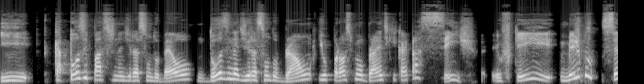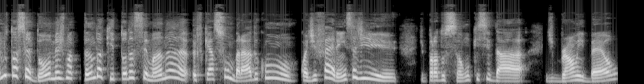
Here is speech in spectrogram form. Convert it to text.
E 14 passes na direção do Bell, 12 na direção do Brown e o próximo é o Bryant que cai pra 6. Eu fiquei, mesmo sendo torcedor, mesmo estando aqui toda semana, eu fiquei assombrado com, com a diferença de, de produção que se dá de Brown e Bell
